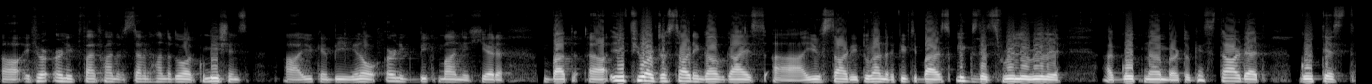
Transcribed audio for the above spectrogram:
uh, if you're earning 500 700 dollar commissions uh, you can be you know earning big money here. But uh, if you are just starting out guys uh, you start with 250 buyers clicks that's really really a good number to get started. Good test.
